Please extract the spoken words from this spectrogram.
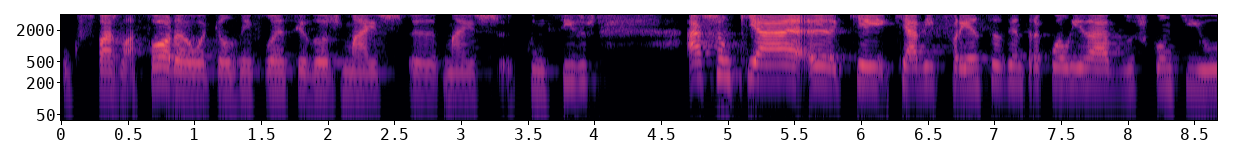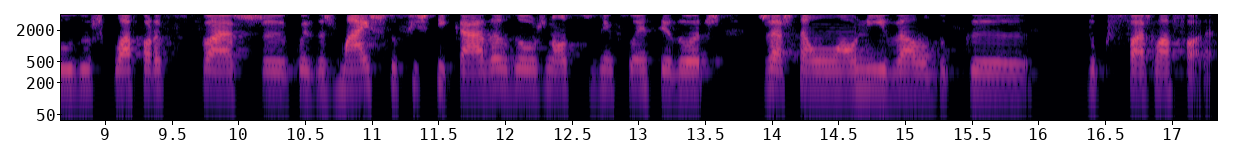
o que se faz lá fora, ou aqueles influenciadores mais, mais conhecidos, Acham que há, eh, que, que há diferenças entre a qualidade dos conteúdos, que lá fora se faz eh, coisas mais sofisticadas ou os nossos influenciadores já estão ao nível do que, do que se faz lá fora?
